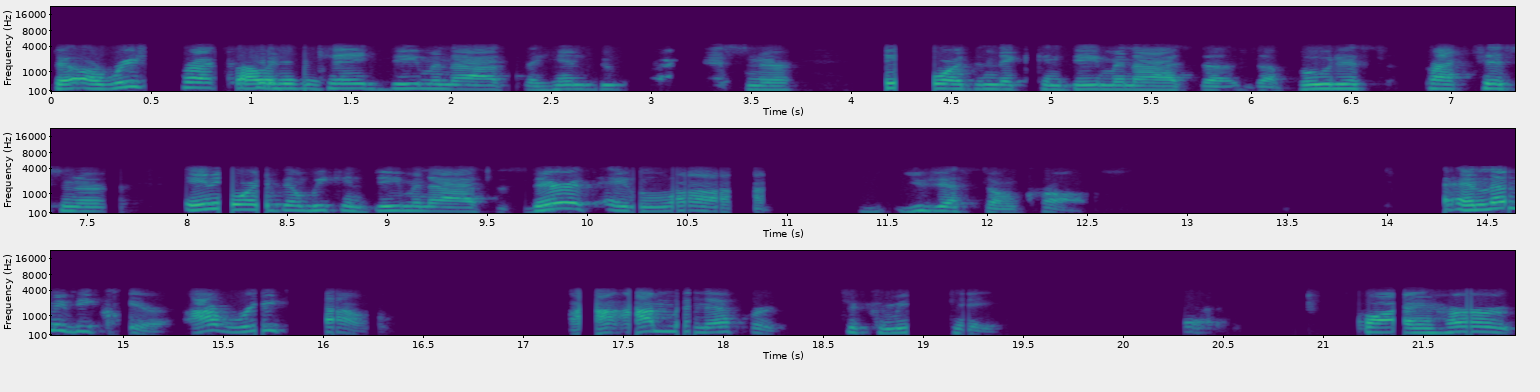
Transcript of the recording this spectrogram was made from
The Orisha is- can't demonize the Hindu practitioner any more than they can demonize the, the Buddhist practitioner, any more than we can demonize this. There is a line you just don't cross. And let me be clear I reached out, I, I made an effort to communicate. I ain't heard,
